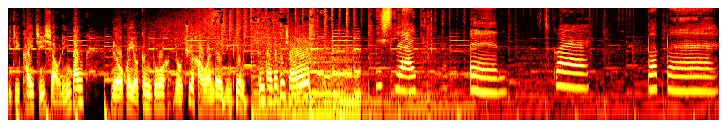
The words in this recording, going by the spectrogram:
以及开启小铃铛，日后会有更多有趣好玩的影片跟大家分享哦。Please like and subscribe，拜拜。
